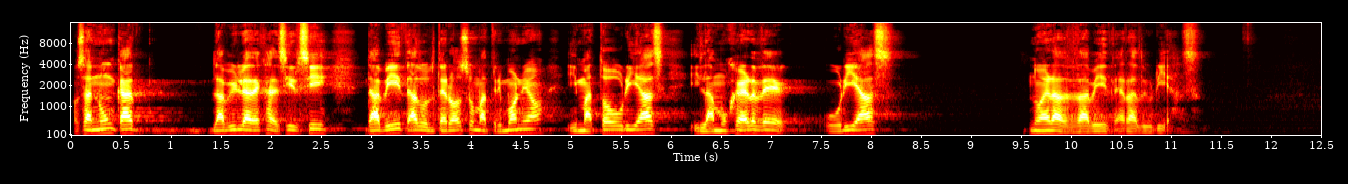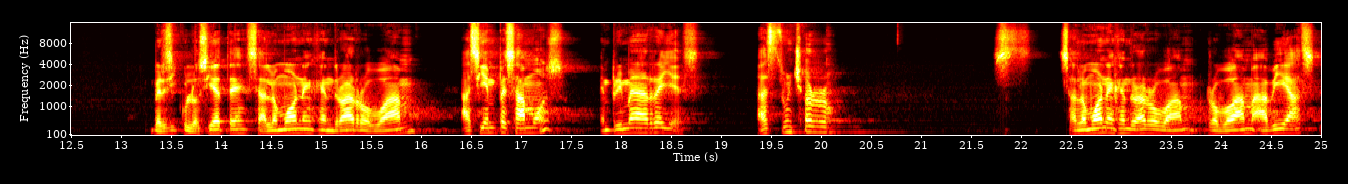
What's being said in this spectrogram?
O sea, nunca la Biblia deja de decir, sí, David adulteró su matrimonio y mató a Urias y la mujer de Urias no era de David, era de Urias. Versículo 7, Salomón engendró a Roboam. Así empezamos en Primera Reyes. Hazte un chorro. Salomón engendró a Roboam, Roboam a Abías,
